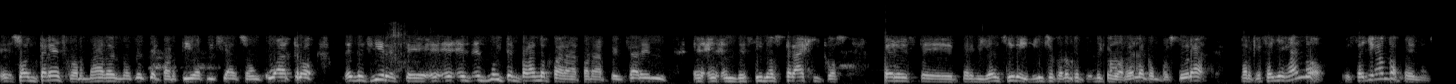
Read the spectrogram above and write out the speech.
eh, son tres jornadas, no sé, este partido oficial son cuatro, es decir, este, es, es muy temprano para, para pensar en, en, destinos trágicos, pero este, pero Miguel sí de inicio creo que tiene que guardar la compostura porque está está llegando apenas.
